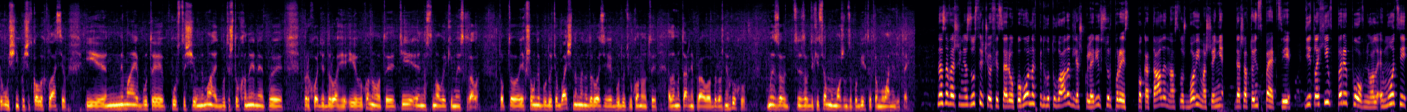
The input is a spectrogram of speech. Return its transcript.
учні початкових класів, і не має бути пустощів, не мають бути штовханини при переході дороги і виконувати ті настанови, які ми сказали. Тобто, якщо вони будуть обачними на дорозі, будуть виконувати елементарні правила дорожнього руху, ми завдяки цьому можемо запобігти травмуванню дітей. На завершення зустрічі офіцери у погонах підготували для школярів сюрприз. Покатали на службовій машині Державтоінспекції. Дітлахів переповнювали емоції,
